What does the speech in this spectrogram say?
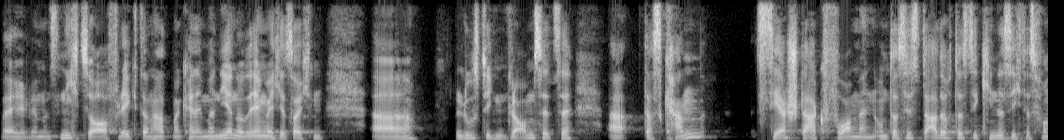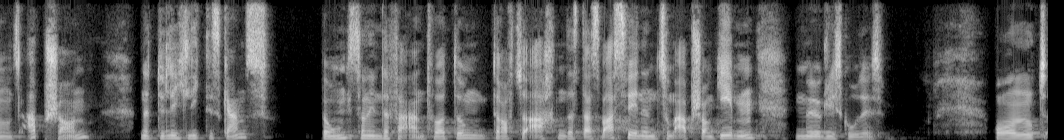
weil wenn man es nicht so auflegt, dann hat man keine Manieren oder irgendwelche solchen äh, lustigen Glaubenssätze. Äh, das kann sehr stark formen und das ist dadurch, dass die Kinder sich das von uns abschauen. Natürlich liegt es ganz bei uns dann in der Verantwortung, darauf zu achten, dass das, was wir ihnen zum Abschauen geben, möglichst gut ist. Und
